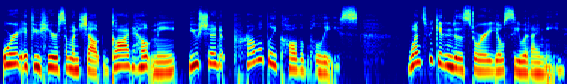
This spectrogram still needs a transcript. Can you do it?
or if you hear someone shout, God help me, you should probably call the police. Once we get into the story, you'll see what I mean.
